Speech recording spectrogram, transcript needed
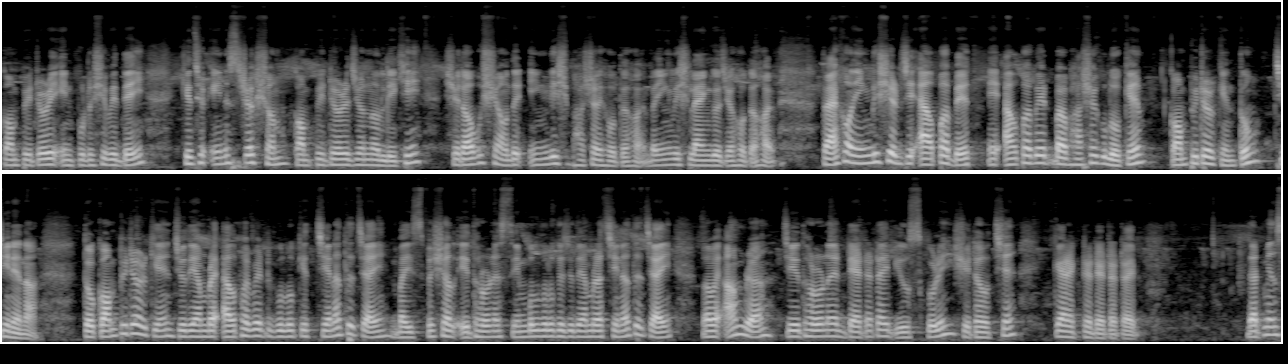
কম্পিউটারে ইনপুট হিসেবে দেই। কিছু ইনস্ট্রাকশন কম্পিউটারের জন্য লিখি, সেটা অবশ্যই আমাদের ইংলিশ ভাষায় হতে হয় বা ইংলিশ ল্যাঙ্গুয়েজে হতে হয়। তো এখন ইংলিশের যে অ্যালফাবেট, এই অ্যালফাবেট বা ভাষাগুলোকে কম্পিউটার কিন্তু চিনে না। তো কম্পিউটারকে যদি আমরা অ্যালফাবেটগুলোকে চেনাতে চাই বা স্পেশাল এই ধরনের সিম্বলগুলোকে যদি আমরা চেনাতে চাই, তবে আমরা যে ধরনের ডেটা টাইপ ইউজ করি, সেটা হচ্ছে character data type. That means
